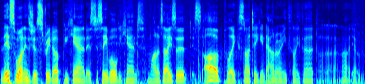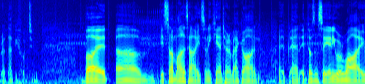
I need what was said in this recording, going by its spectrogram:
this one is just straight up you can't it's disabled you can't monetize it it's up like it's not taken down or anything like that uh, yeah we've read that before too. But um, it's not monetized and you can't turn it back on. It, and it doesn't say anywhere why.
